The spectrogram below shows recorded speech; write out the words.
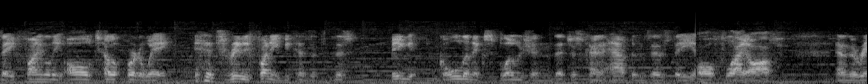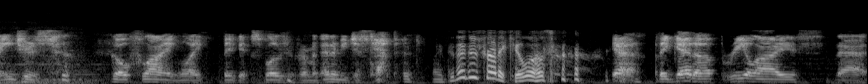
They finally all teleport away. It's really funny because it's this big golden explosion that just kind of happens as they all fly off, and the Rangers go flying like big explosion from an enemy just happened. Like, did they just try to kill us? yeah, they get up, realize that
